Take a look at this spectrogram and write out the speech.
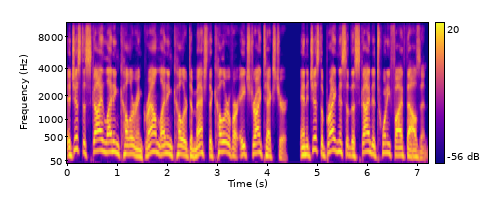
Adjust the sky lighting color and ground lighting color to match the color of our HDRI texture, and adjust the brightness of the sky to 25,000.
